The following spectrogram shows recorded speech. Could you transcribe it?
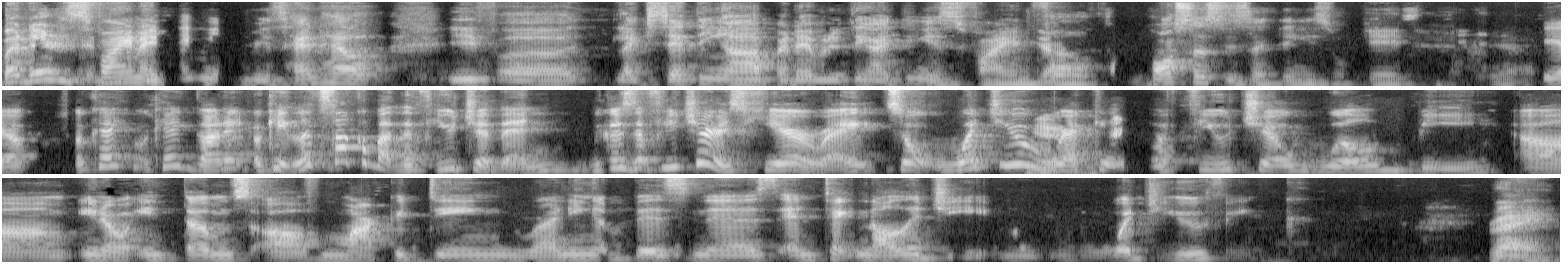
But that is fine. I think if it's handheld, if uh like setting up and everything, I think it's fine. Yeah. For courses, is I think it's okay. Yep. Okay. Okay. Got it. Okay. Let's talk about the future then, because the future is here, right? So, what do you Yeah. reckon the future will be? Um, you know, in terms of marketing, running a business, and technology. What do you think? Right.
